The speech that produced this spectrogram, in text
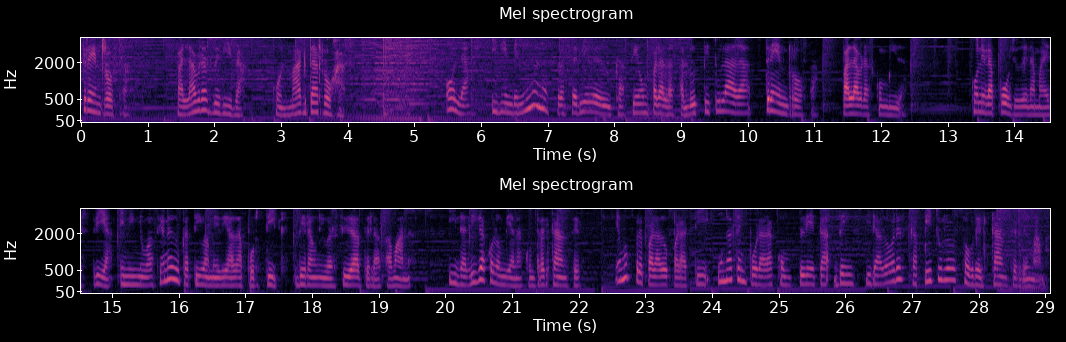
Tren Rosa. Palabras de vida con Magda Rojas. Hola y bienvenido a nuestra serie de educación para la salud titulada Tren Rosa. Palabras con vida. Con el apoyo de la Maestría en Innovación Educativa mediada por TIC de la Universidad de La Sabana y la Liga Colombiana contra el Cáncer, hemos preparado para ti una temporada completa de inspiradores capítulos sobre el cáncer de mama.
